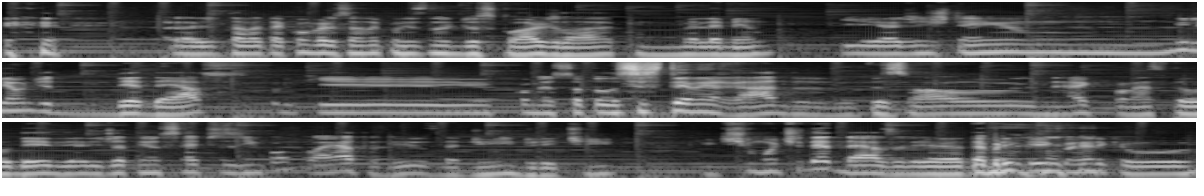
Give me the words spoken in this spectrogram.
a gente tava até conversando com isso no Discord lá, com o elemento. E a gente tem um milhão de D10, porque começou pelo sistema errado. O pessoal, né, que começa pelo D&D, ele já tem o setzinho completo ali, os dedinhos direitinho. Tinha um monte de D10 ali. Eu até brinquei com ele que o,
